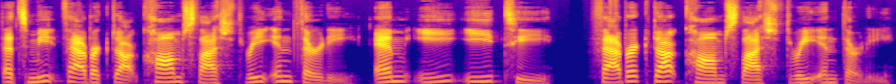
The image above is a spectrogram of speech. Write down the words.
That's meetfabric.com slash 3 in 30. M-E-E-T. Fabric.com slash 3 in 30.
